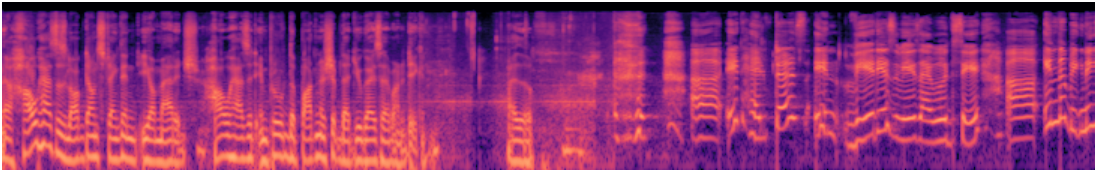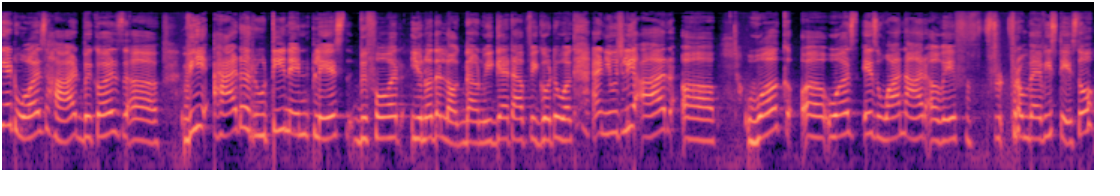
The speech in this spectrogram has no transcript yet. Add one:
now, how has this lockdown strengthened your marriage? How has it improved the partnership that you guys have undertaken? Either Uh, it helped us in various ways, I would say. Uh, in the beginning, it was hard because uh, we had a routine in place before, you know, the lockdown. We get up, we go to work, and usually our uh, work uh, was is one hour away f- from where we stay. So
